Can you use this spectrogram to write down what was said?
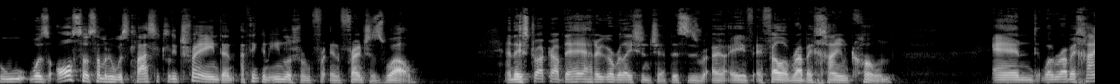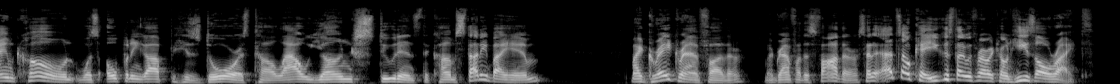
who was also someone who was classically trained, and I think in English and French as well. And they struck up, they had a good relationship. This is a, a fellow Rabbi Chaim Cohn. And when Rabbi Chaim Cohn was opening up his doors to allow young students to come study by him, my great grandfather my grandfather's father, said, that's okay. You can study with Rabbi Cohen. He's all right.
